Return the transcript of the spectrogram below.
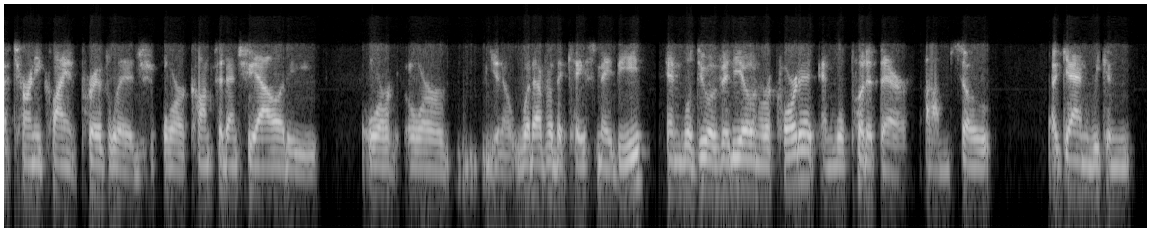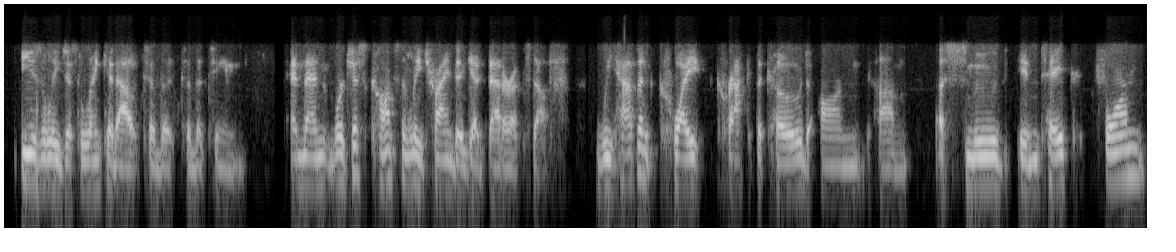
attorney-client privilege or confidentiality or or you know whatever the case may be and we'll do a video and record it and we'll put it there. Um, so again we can easily just link it out to the to the team. And then we're just constantly trying to get better at stuff. We haven't quite cracked the code on um, a smooth intake form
